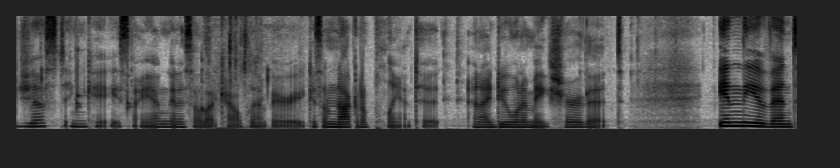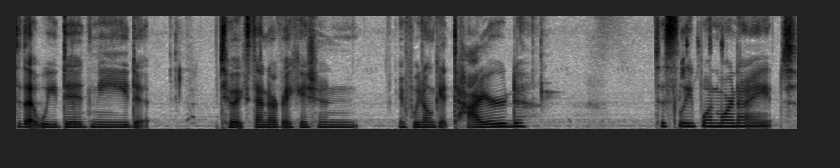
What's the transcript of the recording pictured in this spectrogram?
Just in case, I am going to sell that cow plant berry because I'm not going to plant it. And I do want to make sure that in the event that we did need to extend our vacation if we don't get tired to sleep one more night.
